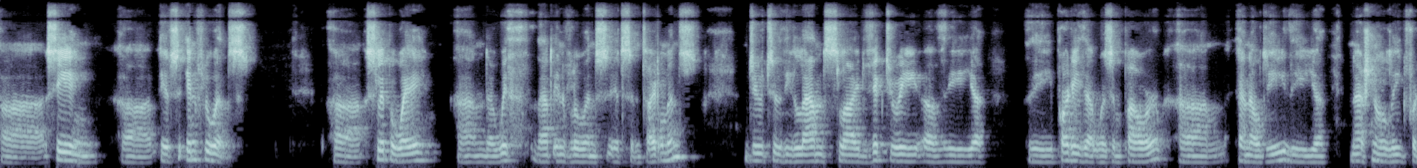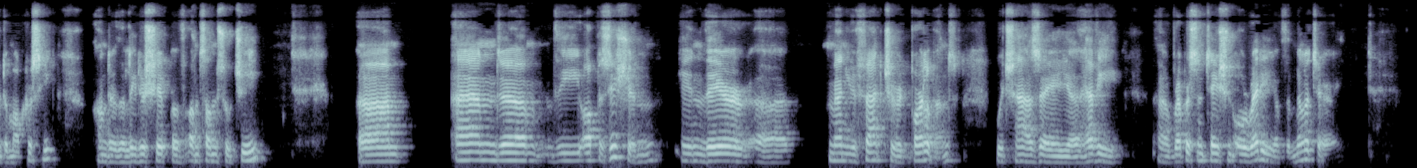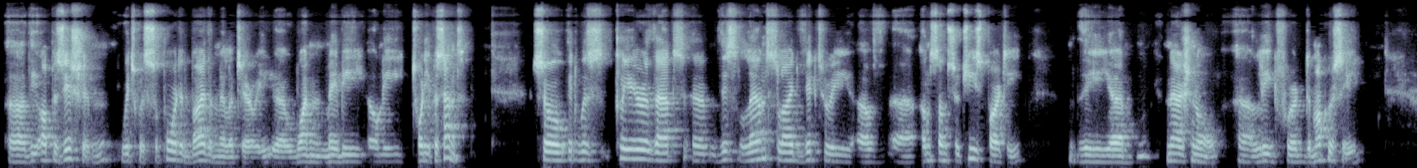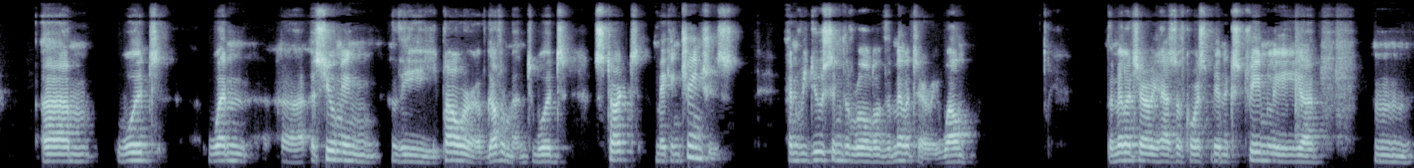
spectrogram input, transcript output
uh, seeing uh, its influence uh, slip away and uh, with that influence, its entitlements due to the landslide victory of the uh, the party that was in power, um, NLD, the uh, National League for Democracy, under the leadership of Aung San Suu Kyi. Um, and um, the opposition in their uh, manufactured parliament, which has a, a heavy uh, representation already of the military, uh, the opposition, which was supported by the military, uh, won maybe only 20%. So it was clear that uh, this landslide victory of uh, Aung San Suu Kyi's party, the uh, National League for Democracy, um, would, when assuming the power of government, would start making changes and reducing the role of the military. Well, the military has, of course, been extremely uh, mm,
